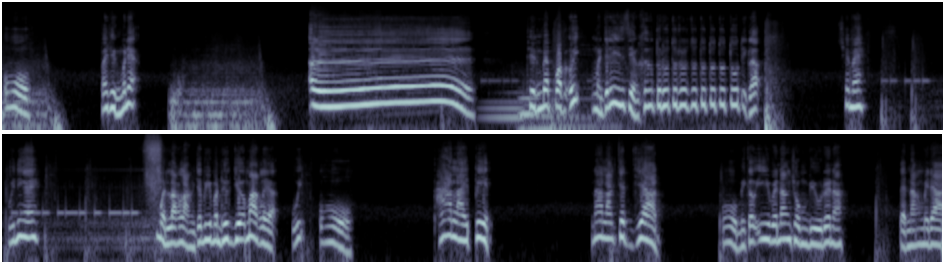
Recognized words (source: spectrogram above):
โอ้โห ไปถึงปะเนี่ย เออ ถึงแบบปลอดอุ้ย เหมือนจะได้ยินเสียงเครื่องตูดตูดตูดตูดตูดตูดตูดอีกแล้ว ใช่ไหมอุ้ยนี่ไง เหมือนหลังๆ จะมีบันทึกเยอะมากเลยอะ อุ้ยโอ้โหผ้าลายปิด น่ารักจัดยาดโอ้มีเก้าอี้ไว้นั่งชมวิวด้วยนะ แต่นั่งไม่ได้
